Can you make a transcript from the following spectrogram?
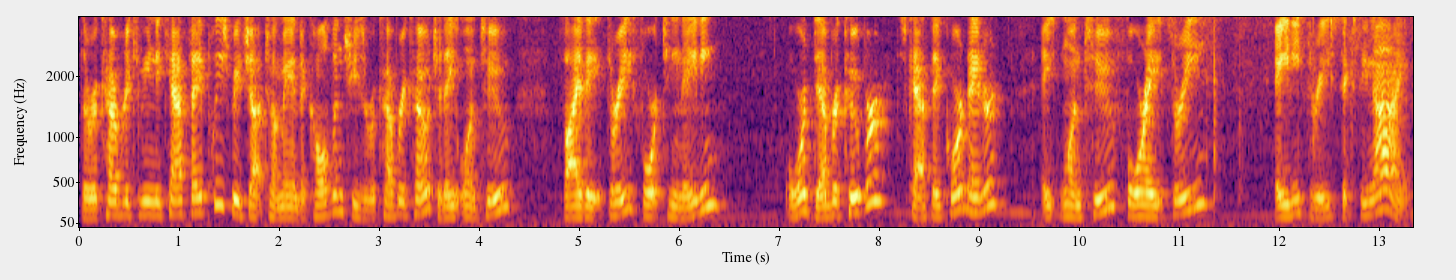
the Recovery Community Cafe, please reach out to Amanda Colvin. She's a recovery coach at 812 583 1480. Or Deborah Cooper, this cafe coordinator, 812 483 8369.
